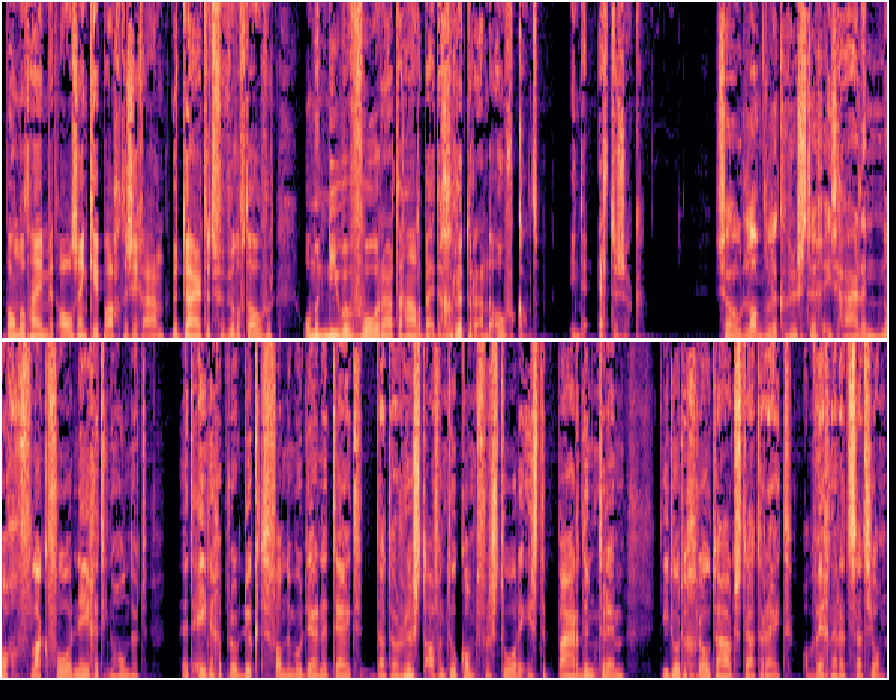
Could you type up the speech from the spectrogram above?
wandelt hij met al zijn kippen achter zich aan, bedaart het verwulft over, om een nieuwe voorraad te halen bij de grutter aan de overkant, in de ertenzak. Zo landelijk rustig is Haarlem nog vlak voor 1900. Het enige product van de moderne tijd dat de rust af en toe komt verstoren is de paardentram die door de Grote Houtstraat rijdt, op weg naar het station.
